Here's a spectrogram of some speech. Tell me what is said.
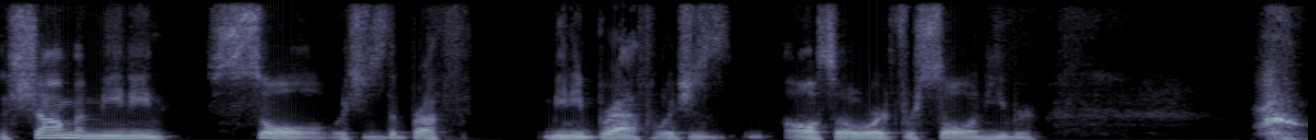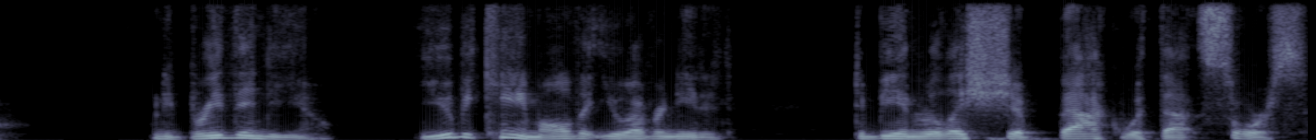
neshama meaning soul, which is the breath meaning breath, which is also a word for soul in Hebrew. When he breathed into you, you became all that you ever needed to be in relationship back with that source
